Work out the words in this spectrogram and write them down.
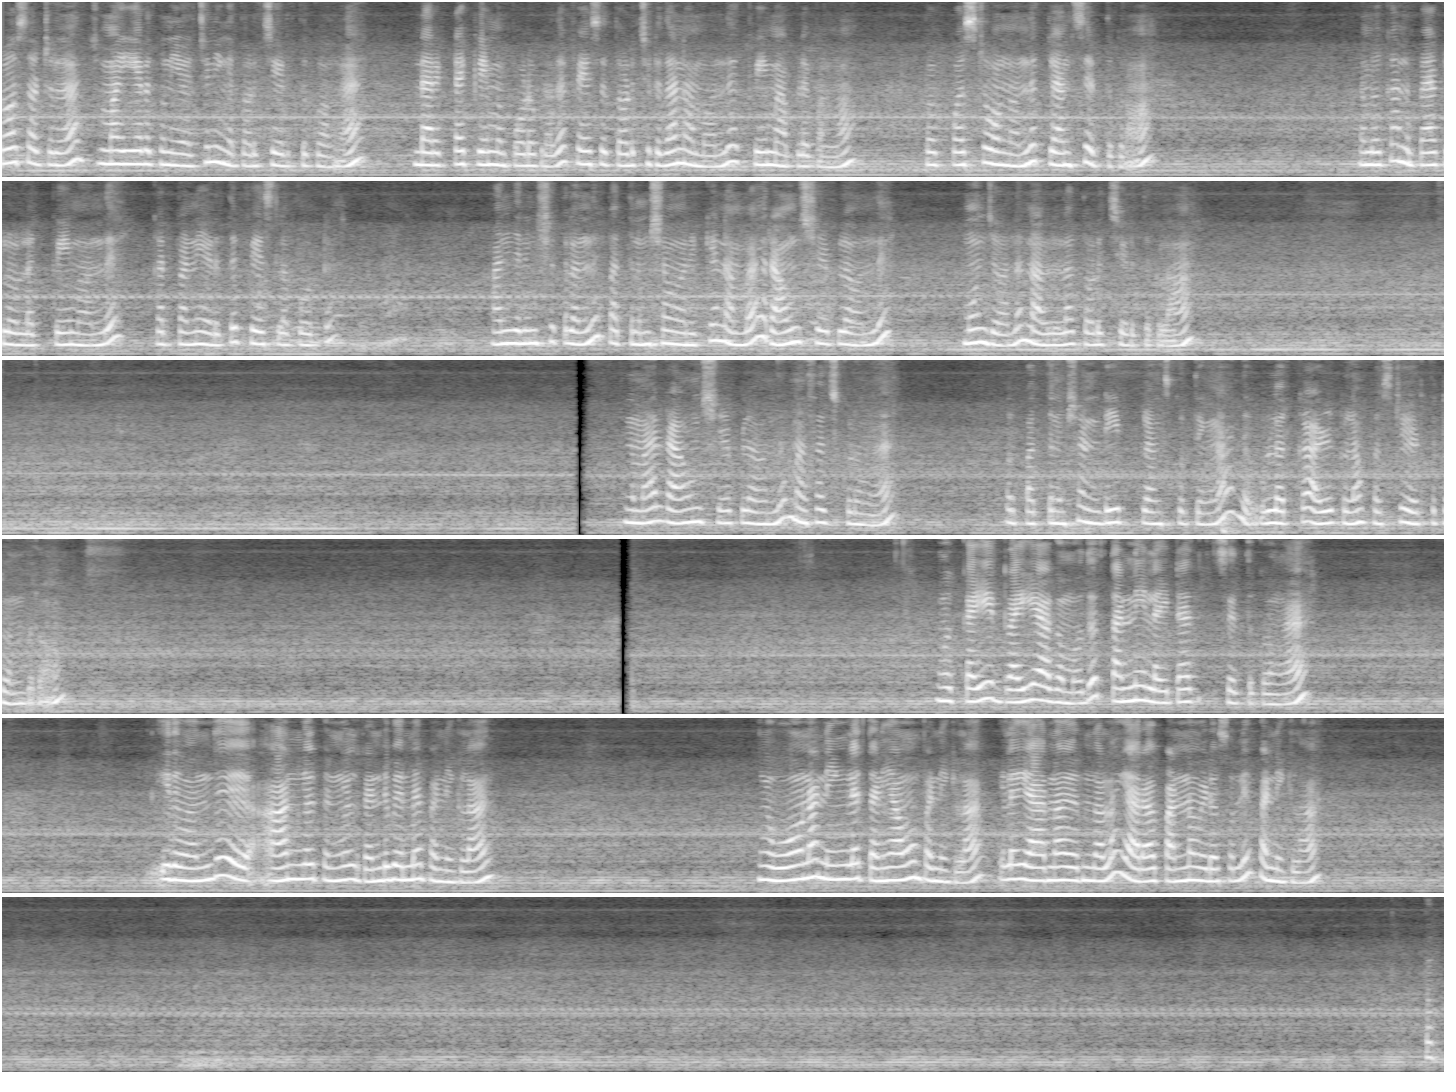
ரோஸ் வாட்டரில் சும்மா ஈர துணியை வச்சு நீங்கள் தொடச்சி எடுத்துக்கோங்க. டைரெக்டாக க்ரீமை போடக்கூடாது. ஃபேஸை தொடச்சிட்டு தான் நம்ம வந்து க்ரீம் அப்ளை பண்ணோம் இப்போ ஃபஸ்ட்டு ஒன்று வந்து கிளென்ஸ் எடுத்துக்கிறோம். நம்மளுக்கு அந்த பேக்கில் உள்ள க்ரீமை வந்து கட் பண்ணி எடுத்து ஃபேஸில் போட்டு அஞ்சு நிமிஷத்துலேருந்து பத்து நிமிஷம் வரைக்கும் நம்ம ரவுண்ட் ஷேப்பில் வந்து மூஞ்சை வந்து நல்லா தொடச்சி எடுத்துக்கலாம். இந்த மாதிரி ரவுண்ட் ஷேப்பில் வந்து மசாஜ் கொடுங்க. ஒரு பத்து நிமிஷம் டீப் கிளான்ஸ் கொடுத்தீங்கன்னா இந்த உள்ளே இருக்க அழுக்கெல்லாம் ஃபஸ்ட்டு எடுத்துகிட்டு வந்துடும் உங்கள் கை ட்ரை ஆகும்போது தண்ணி லைட்டாக சேர்த்துக்கோங்க. இது வந்து ஆண்கள் பெண்கள் ரெண்டு பேருமே பண்ணிக்கலாம். நீங்கள் ஓனாக நீங்களே தனியாகவும் பண்ணிக்கலாம். இல்லை யாருனா இருந்தாலும் யாராவது பண்ண விட சொல்லி பண்ணிக்கலாம்.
